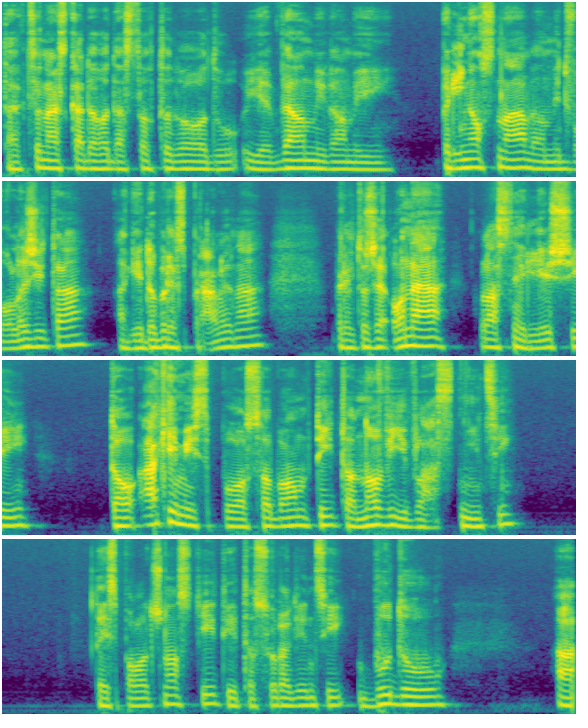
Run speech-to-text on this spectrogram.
tá akcionárska dohoda z tohto dôvodu je veľmi, veľmi prínosná, veľmi dôležitá, ak je dobre správená, pretože ona vlastne rieši to, akými spôsobom títo noví vlastníci tej spoločnosti, títo súrodenci budú a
